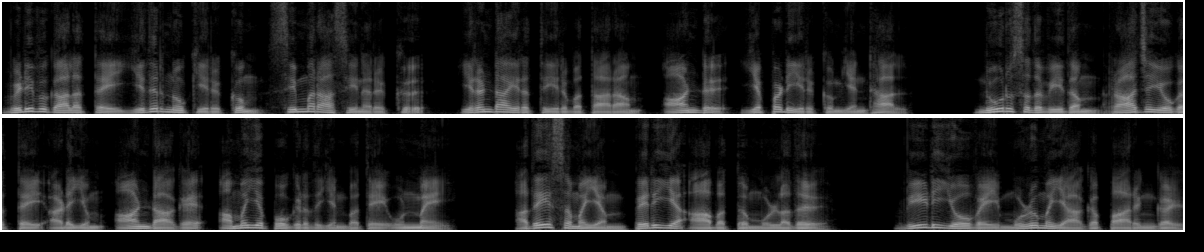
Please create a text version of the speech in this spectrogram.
விடிவுகாலத்தை எதிர்நோக்கியிருக்கும் சிம்மராசினருக்கு இரண்டாயிரத்து இருபத்தாறாம் ஆண்டு எப்படி இருக்கும் என்றால் நூறு சதவீதம் ராஜயோகத்தை அடையும் ஆண்டாக அமையப் போகிறது என்பதே உண்மை. அதே சமயம் பெரிய ஆபத்தும் உள்ளது. வீடியோவை முழுமையாக பாருங்கள்.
